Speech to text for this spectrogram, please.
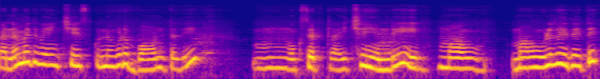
పెనం మీద వేయించి చేసుకున్నా కూడా బాగుంటుంది. ఒకసారి ట్రై చేయండి. మా మా ఊళ్ళో ఏదైతే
